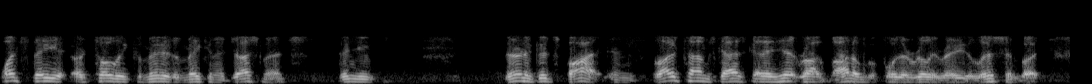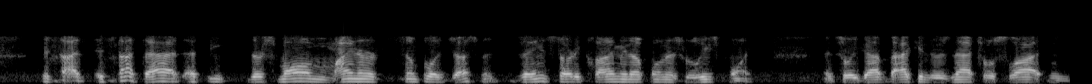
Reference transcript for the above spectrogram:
once they are totally committed to making adjustments, then you they're in a good spot. And a lot of times guys got to hit rock bottom before they're really ready to listen. But it's not it's not that. I think they're small, minor, simple adjustments. Zane started climbing up on his release point, and so he got back into his natural slot, and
